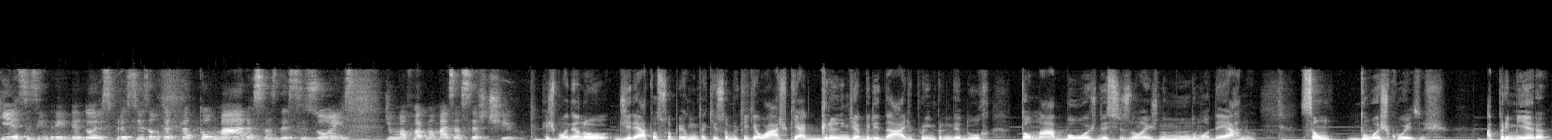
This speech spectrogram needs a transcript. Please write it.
que esses empreendedores precisam ter para tomar essas decisões de uma forma mais assertiva. Respondendo direto à sua pergunta aqui sobre o que eu acho que é a grande habilidade para o empreendedor tomar boas decisões no mundo moderno, são duas coisas. A primeira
